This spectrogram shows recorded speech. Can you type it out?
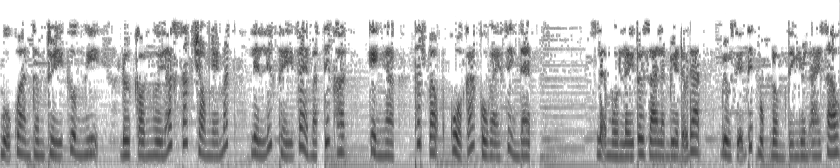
Ngũ quan thâm thúy cường nghị, đôi con người hắc sắc trong nháy mắt, liền liếc thấy vẻ mặt tiếc hận, kinh ngạc, thất vọng của các cô gái xinh đẹp lại muốn lấy tôi ra làm bia đỡ đạn, biểu diễn tiết mục đồng tình luyến ái sao?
